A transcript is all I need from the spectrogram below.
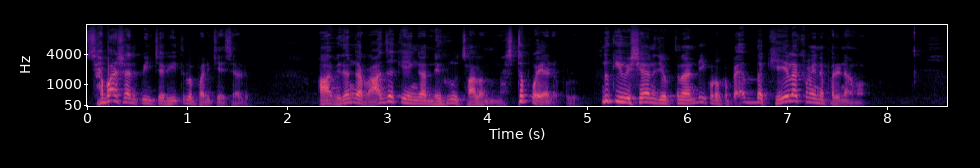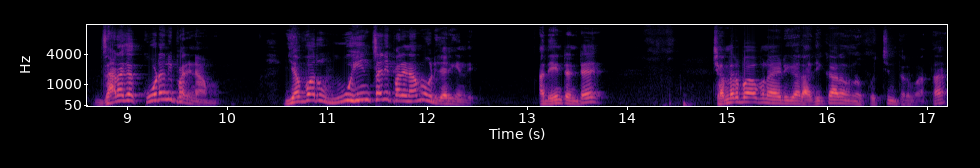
శభాష్ అనిపించే రీతిలో పనిచేశాడు. ఆ విధంగా రాజకీయంగా నెహ్రూ చాలా నష్టపోయాడు అప్పుడు. ఎందుకు ఈ విషయాన్ని చెప్తున్నా అంటే ఇక్కడ ఒక పెద్ద కీలకమైన పరిణామం. జరగకూడని పరిణామం. ఎవరు ఊహించని పరిణామం ఒకటి జరిగింది. అదేంటంటే చంద్రబాబు నాయుడు గారు అధికారంలోకి వచ్చిన తర్వాత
